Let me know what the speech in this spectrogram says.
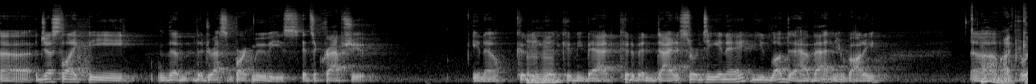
uh, just like the, the the Jurassic Park movies, it's a crapshoot. You know, could be Mm-hmm. good, could be bad. Could have been dinosaur DNA. You'd love to have that in your body. Um, Oh my I'm pretty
